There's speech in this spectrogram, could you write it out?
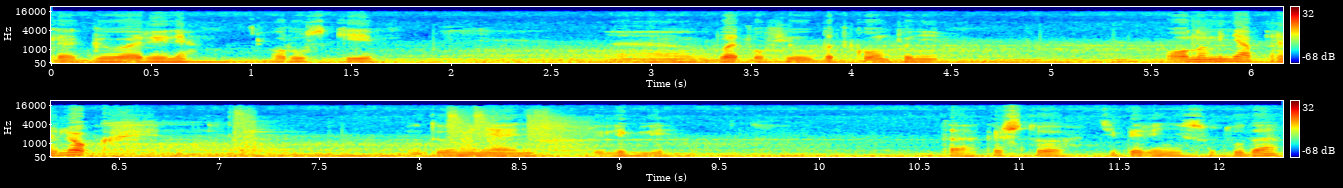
Как говорили русские э, в Battlefield Bad Company. Он у меня прилег. Вот у меня они прилегли. Так, и что? Теперь я несу туда.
